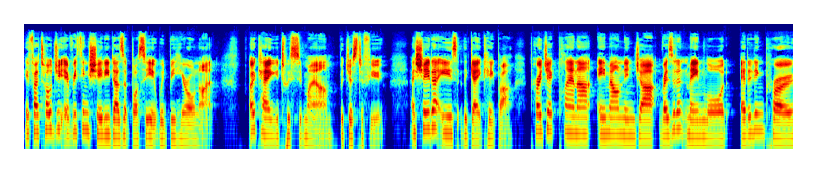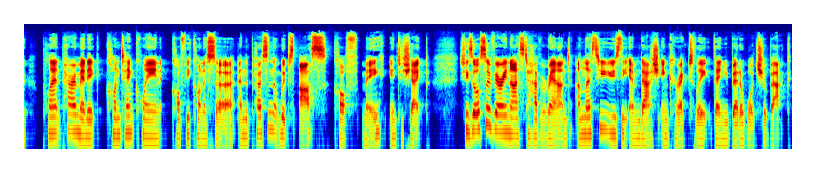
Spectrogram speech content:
if I told you everything Sheedy does at Bossy, it would be here all night. Okay, you twisted my arm, but just a few. Ashita is the gatekeeper, project planner, email ninja, resident meme lord, editing pro, plant paramedic, content queen, coffee connoisseur, and the person that whips us, cough me, into shape. She's also very nice to have around. Unless you use the M dash incorrectly, then you better watch your back.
